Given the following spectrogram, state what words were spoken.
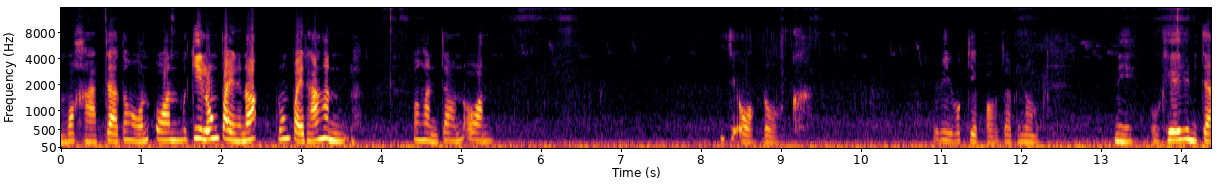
ำว่าขาดจ้ะต้องอ่อนอ่อนเมื่อกี้ลงไปเนาะลงไปทางหันว่าหันเจ้ามันอ่อน มันจะออกดอกพี่บีว่าเก็บเอาจ้าพี่น้อง นี่ โอเคอยู่นี่จ้า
